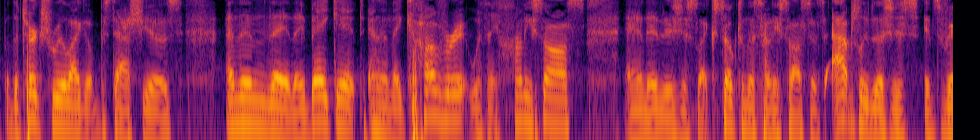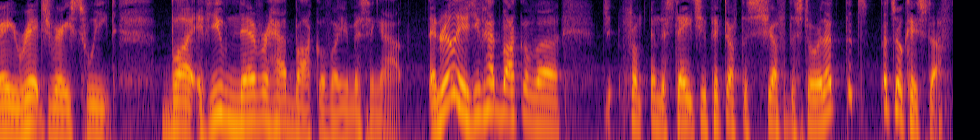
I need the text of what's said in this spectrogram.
but the Turks really like pistachios. And then they, they bake it and then they cover it with a honey sauce, and it is just like soaked in this honey sauce. It's absolutely delicious. It's very rich, very sweet. But if you've never had baklava, you're missing out. And really, if you've had baklava from in the states, you picked off the shelf at the store. That that's that's okay stuff.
